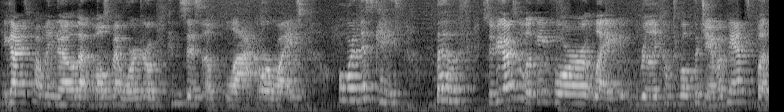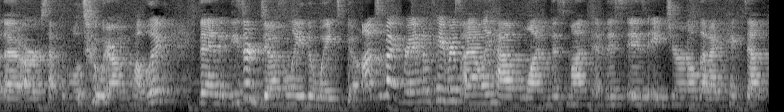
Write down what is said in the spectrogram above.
You guys probably know that most of my wardrobe consists of black or white, or in this case, both. So if you guys are looking for like really comfortable pajama pants but that are acceptable to wear out in public, then these are definitely the way to go. On to my random favorites, I only have one this month and this is a journal that I picked up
